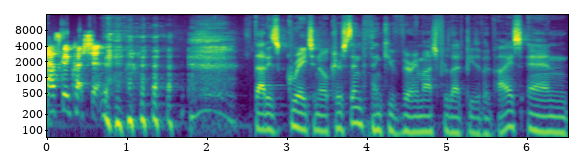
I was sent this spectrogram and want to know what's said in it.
Ask good questions. that is great to know, Kirsten. Thank you very much for that piece of advice. And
